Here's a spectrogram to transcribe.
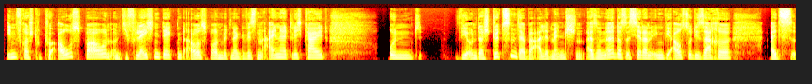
Infrastruktur ausbauen und die flächendeckend ausbauen mit einer gewissen Einheitlichkeit. Und wir unterstützen dabei alle Menschen. Also, ne, das ist ja dann irgendwie auch so die Sache, als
